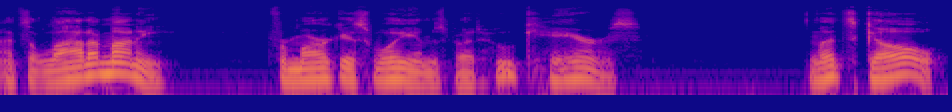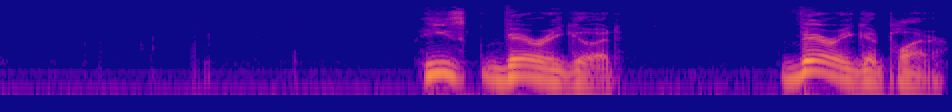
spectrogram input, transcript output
That's a lot of money for Marcus Williams, but who cares? Let's go. He's very good. Very good player.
